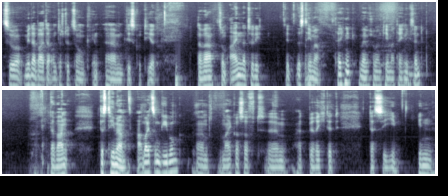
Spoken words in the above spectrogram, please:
zur Mitarbeiterunterstützung in, ähm, diskutiert. Da war zum einen natürlich das Thema Technik, wenn wir schon beim Thema Technik sind. Da waren das Thema Arbeitsumgebung. Ähm, Microsoft ähm, hat berichtet, dass sie in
